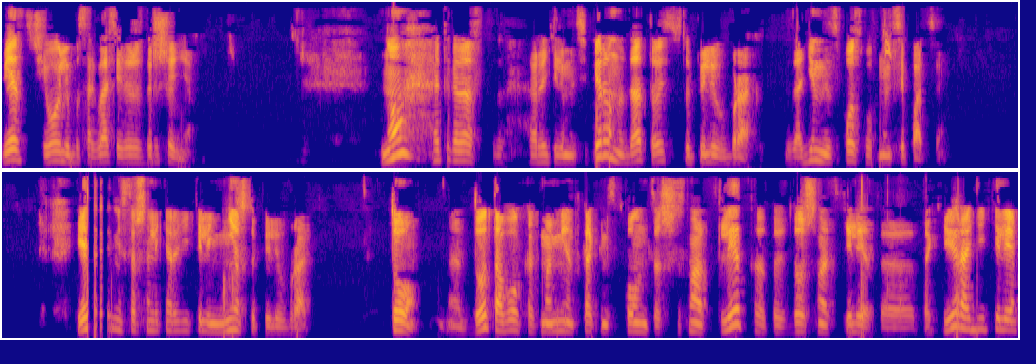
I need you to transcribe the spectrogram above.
без чего-либо согласия или разрешения. Но это когда родители эмансипированы, да, то есть вступили в брак один из способов эмансипации. Если несовершеннолетние родители не вступили в брак, то э, до того, как момент, как им исполнится 16 лет, э, то есть до 16 лет, э, такие родители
